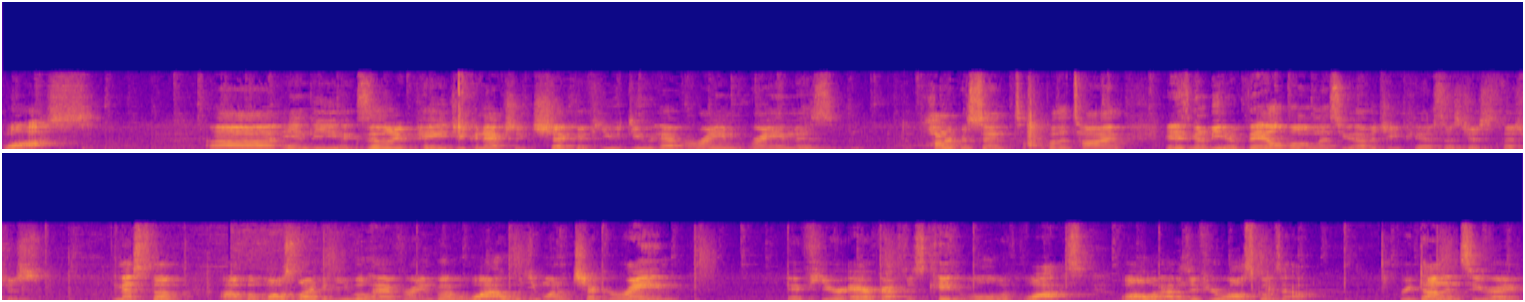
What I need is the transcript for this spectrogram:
WAAS. Uh, in the auxiliary page, you can actually check if you do have RAIM. RAIM is 100% of the time. It is going to be available unless you have a GPS that's just that's just messed up. Uh, but most likely you will have RAIM. But why would you want to check RAIM if your aircraft is capable with WAAS? Well, what happens if your WAAS goes out? Redundancy, right?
